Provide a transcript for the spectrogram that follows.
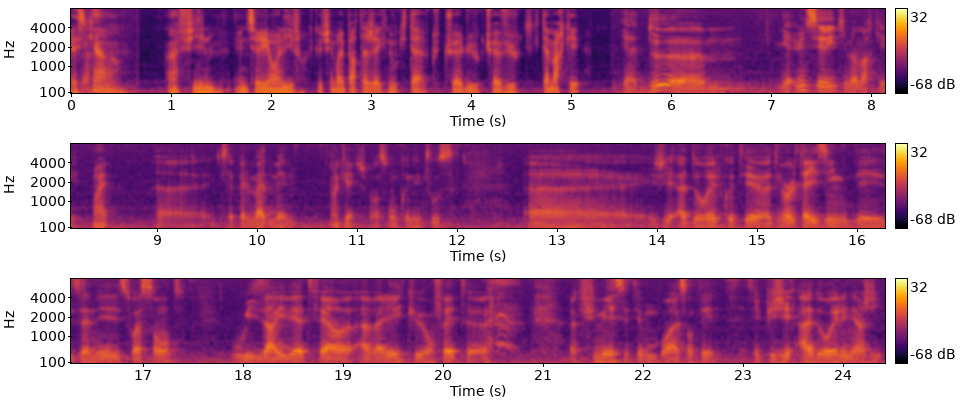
Est-ce qu'il y a un, un film, une série ou un livre que tu aimerais partager avec nous, qui que tu as lu, que tu as vu, qui t'a marqué? Il y a deux, euh, il y a une série qui m'a marqué Ouais. euh, qui s'appelle Mad Men. Ok. Je pense qu'on connaît tous. Euh, j'ai adoré le côté advertising des années 60 où ils arrivaient à te faire avaler que en fait fumer c'était bon pour la santé. Et puis j'ai adoré l'énergie,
